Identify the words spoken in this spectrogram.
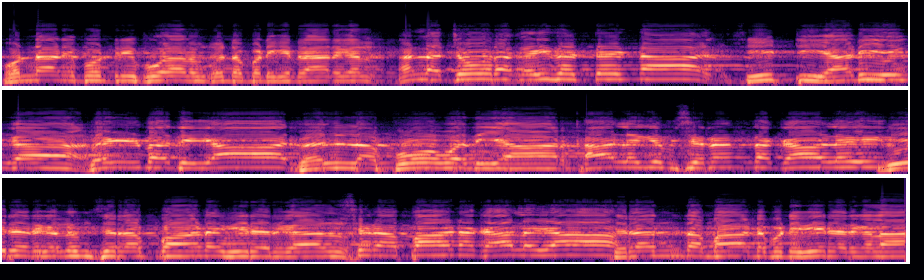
பொன்னாடி போற்றி புகழாரம் சூட்டப்படுகின்றார்கள். நல்ல ஜோர கைதட்டினால் சீட்டி அடியுங்க வெல்வது யார்? வெல்ல போவது யார்? காளையும் சிறந்த காளை. வீரர்களும் சிறப்பான வீரர்கள். சிறப்பான காளையா? சிறந்த மாடுபடி வீரர்களா?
